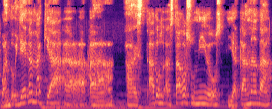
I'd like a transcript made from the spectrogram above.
Cuando llegan aquí a, a, Estados a Estados Unidos y a Canadá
